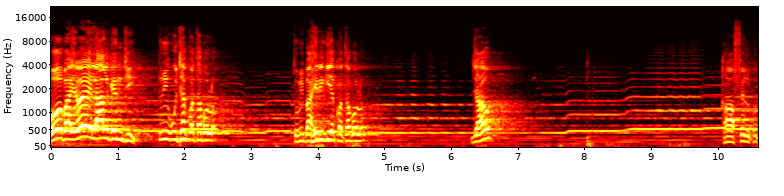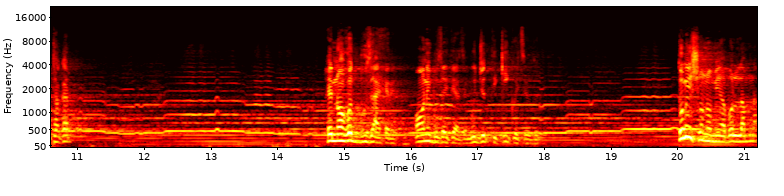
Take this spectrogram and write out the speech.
ও ভাই, ওই লাল গেঞ্জি, তুমি উঠা কথা বলো। তুমি বাহিরে গিয়ে কথা বলো। যাও। কাফেল কোথাকার? হে নগদ বুঝায় হেরে অনি বুঝাইতে আছে বুঝতি কি কইছে তুমি শোনো মিয়া, বললাম না,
